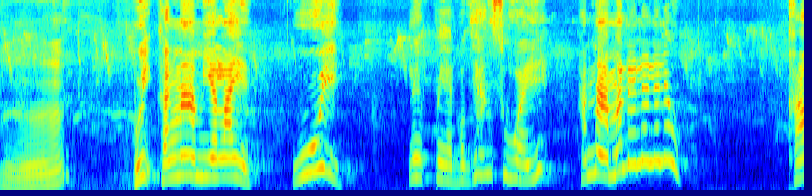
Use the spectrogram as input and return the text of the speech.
หืมหุยข้างหน้ามีอะไร อุ้ยเลขแปดบอกย่างสวย หันหน้ามาเร็วเร็วเร็วเร็วเขา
